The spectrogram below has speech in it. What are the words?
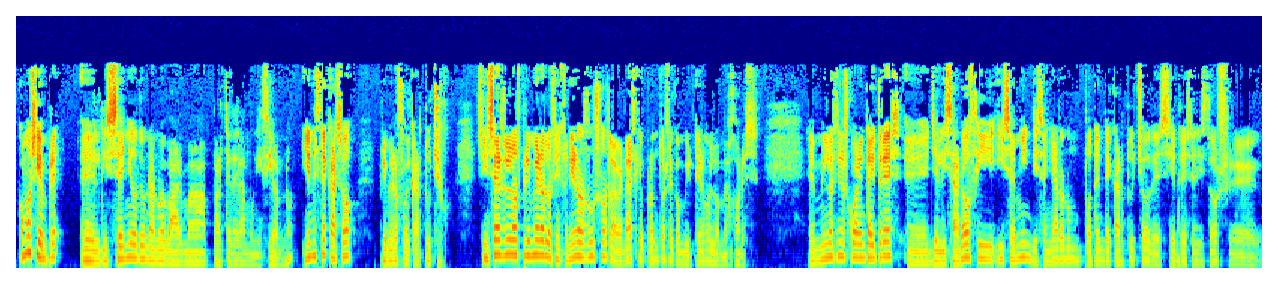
Como siempre, el diseño de una nueva arma parte de la munición, ¿no? Y en este caso, primero fue el cartucho. Sin ser los primeros, los ingenieros rusos la verdad es que pronto se convirtieron en los mejores. En 1943, eh, Yelisarov y, y, Semin diseñaron un potente cartucho de 7.62 eh,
